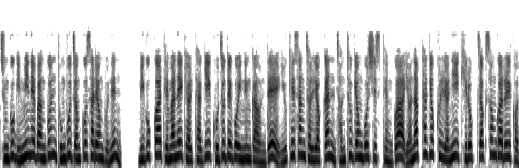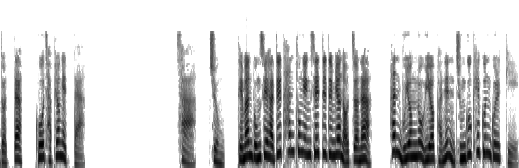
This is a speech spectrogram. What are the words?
중국 인민해방군 동부정구사령부는 미국과 대만의 결탁이 고조되고 있는 가운데 육해상 전력 간 전투경보 시스템과 연합 타격 훈련이 기록적 성과를 거뒀다. 고 자평했다. 4. 중. 대만 봉쇄하듯 한 통행세 뜯으면 어쩌나. 한 무역로 위협하는 중국 해군 굴기.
